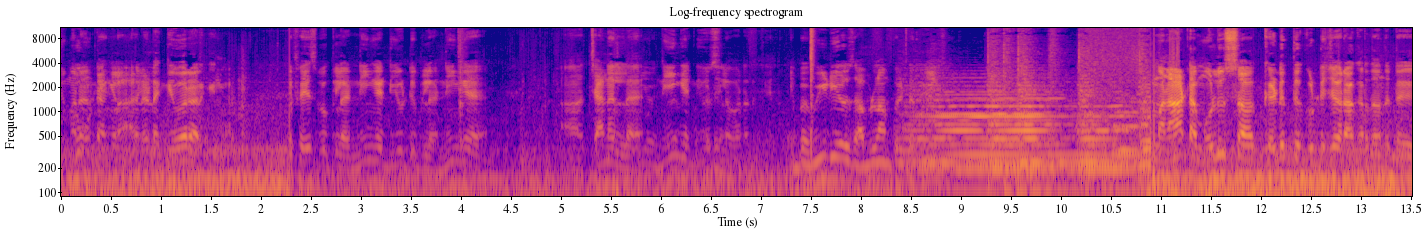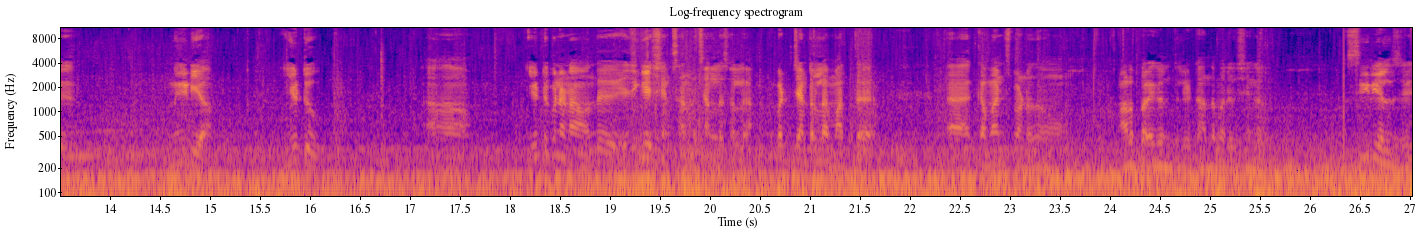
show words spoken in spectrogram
ஜிம்மில் அதில் கிவராக இருக்கீங்களா? ஃபேஸ்புக்கில் நீங்கள் யூடியூப்பில் நீங்கள் சேனலில் நீங்கள் நியூஸில் வர்றதுக்கு. இப்போ வீடியோஸ் அப்படிலாம் போயிட்டு. நம்ம நாட்டை முழுசாக கெடுத்து குட்டிச்சோராக்குறது வந்துட்டு மீடியா யூடியூப் யூடியூப்னு நான் வந்து எஜுகேஷன்ஸ் அந்த சேனலில் சொல்ல பட் ஜென்ரலாக மற்ற கமெண்ட்ஸ் பண்ணதும் அலப்பறைகள்னு சொல்லிட்டு அந்த மாதிரி விஷயங்கள். சீரியல்ஸு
